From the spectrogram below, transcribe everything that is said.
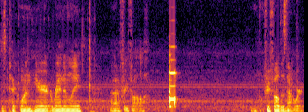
Just pick one here randomly. Uh, free fall. Free fall does not work.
